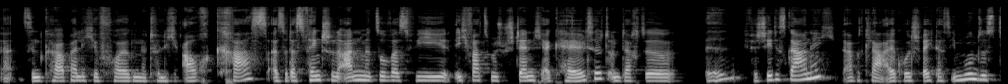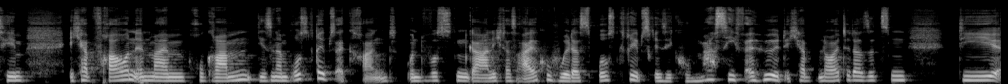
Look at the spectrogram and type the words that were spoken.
äh, sind körperliche Folgen natürlich auch krass. Also das fängt schon an mit sowas wie, ich war zum Beispiel ständig erkältet und dachte, ich verstehe das gar nicht. Aber klar, Alkohol schwächt das Immunsystem. Ich habe Frauen in meinem Programm, die sind am Brustkrebs erkrankt und wussten gar nicht, dass Alkohol das Brustkrebsrisiko massiv erhöht. Ich habe Leute da sitzen, die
